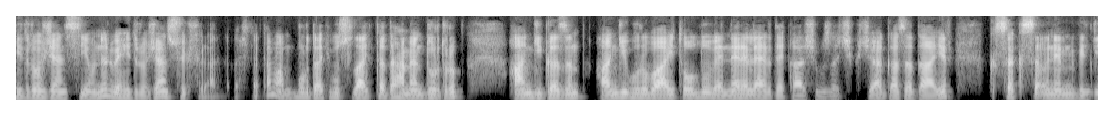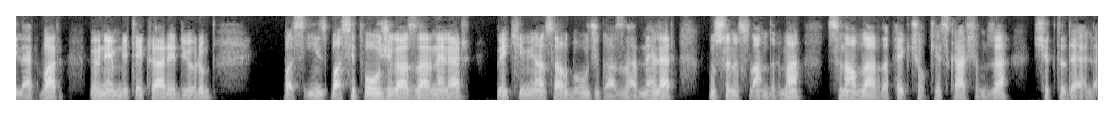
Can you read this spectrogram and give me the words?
hidrojen siyonür ve hidrojen sülfür arkadaşlar. Tamam? Buradaki bu slaytta da hemen durdurup hangi gazın hangi gruba ait olduğu ve nerelerde karşımıza çıkacağı gaza dair kısa kısa önemli bilgiler var. Önemli tekrar ediyorum. Basit, basit boğucu gazlar neler ve kimyasal boğucu gazlar neler? Bu sınıflandırma sınavlarda pek çok kez karşımıza çıktı değerler.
